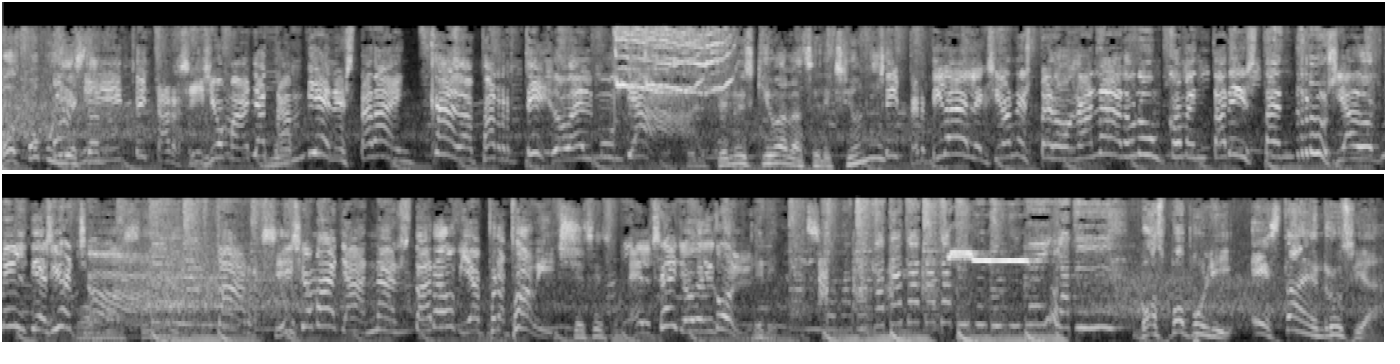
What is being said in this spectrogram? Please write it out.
Voz Populi está... Jorgito y Tarcisio Maya también estará en cada partido del Mundial. ¿Usted no esquiva las elecciones? Sí, perdí las elecciones, pero ganaron un comentarista en Rusia 2018. Tarcisio Maya, Nazdarovia Propovich. ¿Qué es eso? El sello del gol. Voz Populi está en Rusia.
